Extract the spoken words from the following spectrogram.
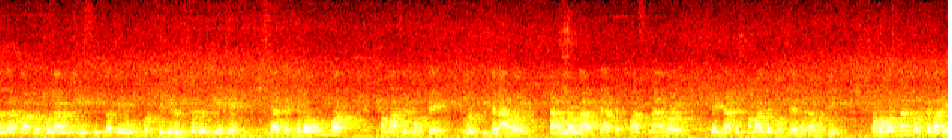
আল্লাহ পাক রব্বুল আলামিন এই চিহ্নকে উম্মত থেকে রহিত করে দিয়েছেন, যাতে কোনো উম্মত সমাজের মধ্যে লজ্জিত না হয়, তার ললাট যাতে ফাঁস না হয়, সে যাতে সমাজের মধ্যে মোটামুটি সহাবস্থান করতে পারে,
